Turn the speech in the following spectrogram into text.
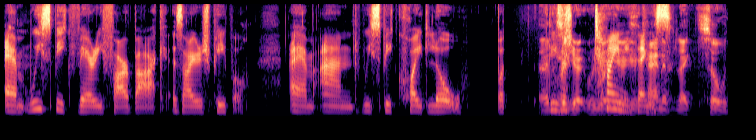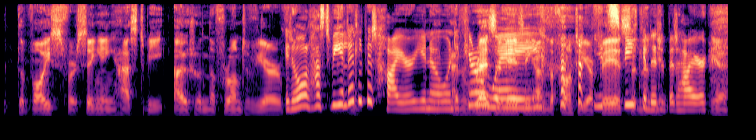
Um, we speak very far back as Irish people, um, and we speak quite low. And these are you're- when you're- tiny you're things. kind of like so the voice for singing has to be out on the front of your it all has to be a little bit higher, you know. And, And if you're resonating away, on the front of your face speak a little bit higher. Yeah.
